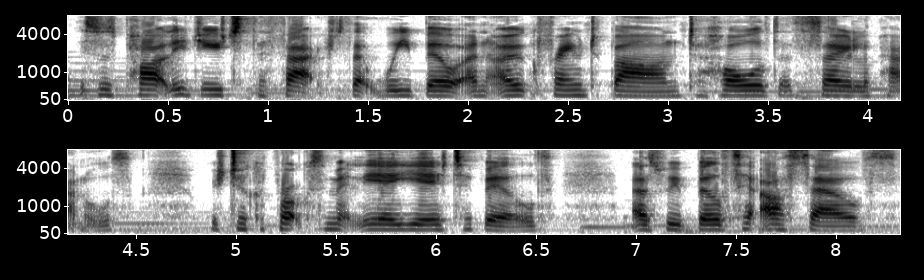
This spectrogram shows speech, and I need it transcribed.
This was partly due to the fact that we built an oak framed barn to hold the solar panels, which took approximately a year to build, as we built it ourselves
